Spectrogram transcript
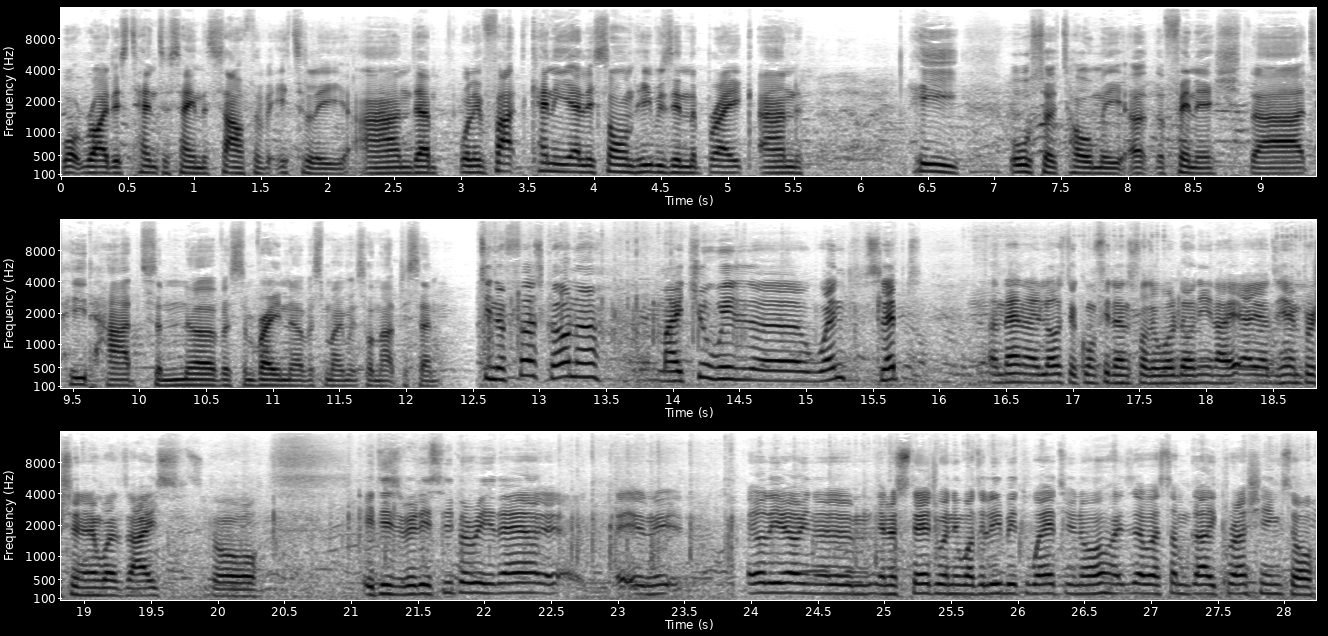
what riders tend to say in the south of Italy. And um, well, in fact, Kenny Elissonde, he was in the break, and he also told me at the finish that he'd had some nervous, some very nervous moments on that descent. In the first corner, my two wheel uh, went, slipped, and then I lost the confidence for the wall downhill. I, I had the impression it was ice, so it is really slippery there. In, earlier in a, in a stage when it was a little bit wet, you know, there was some guy crashing, so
